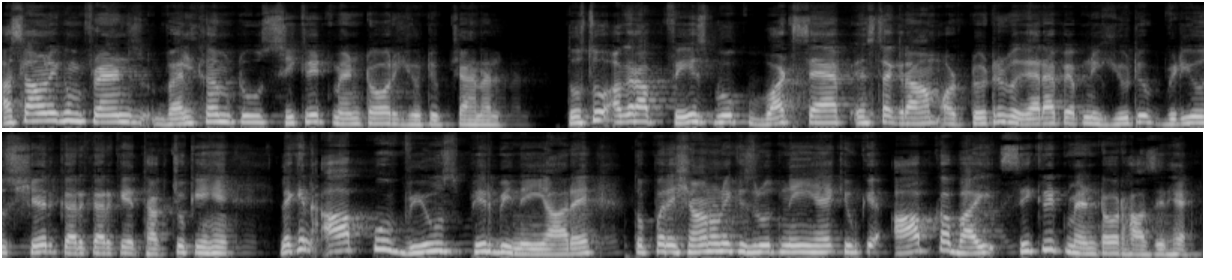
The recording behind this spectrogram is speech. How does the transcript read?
असलम friends, welcome to Secret Mentor YouTube channel. दोस्तों, अगर आप फेसबुक व्हाट्सएप इंस्टाग्राम और ट्विटर वगैरह पे अपनी यूट्यूब वीडियोस शेयर कर करके थक चुके हैं, लेकिन आपको व्यूज़ फिर भी नहीं आ रहे तो परेशान होने की ज़रूरत नहीं है, क्योंकि आपका भाई सीक्रेट मेंटोर हाजिर है।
